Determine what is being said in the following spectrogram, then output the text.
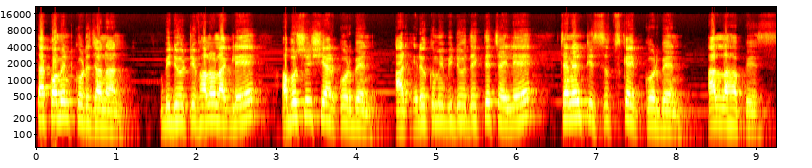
তা কমেন্ট করে জানান। ভিডিওটি ভালো লাগলে অবশ্যই শেয়ার করবেন। আর এরকমই ভিডিও দেখতে চাইলে চ্যানেলটি সাবস্ক্রাইব করবেন। আল্লাহ হাফেজ।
